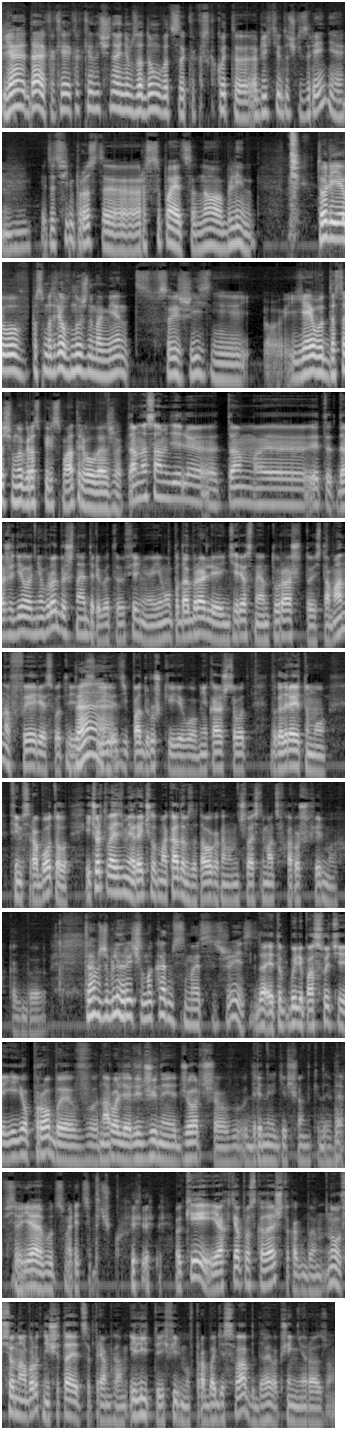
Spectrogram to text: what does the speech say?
Я, да, как я, как я начинаю о нем задумываться, как с какой-то объективной точки зрения, mm-hmm. этот фильм просто рассыпается, но, блин, то ли я его посмотрел в нужный момент в своей жизни, я его достаточно много раз пересматривал даже. Там на самом деле, там э, это даже дело не в Робби Шнайдере в этом фильме. Ему подобрали интересный антураж. То есть там Анна Феррис, вот да. и, и эти подружки его. Мне кажется, вот благодаря этому фильм сработал. И черт возьми, Рэйчел МакАдамс до того, как она начала сниматься в хороших фильмах, как бы... Там же, блин, Рэйчел МакАдамс снимается, жесть. Да, это были, по сути, ее пробы в, на роли Реджины Джордж в «Дрянные девчонки», да. Да, все, я буду смотреть цепочку. Окей, я хотел просто сказать, что как бы, ну, все наоборот не считается прям там элитой фильмов про бодисвап, да, вообще ни разу.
